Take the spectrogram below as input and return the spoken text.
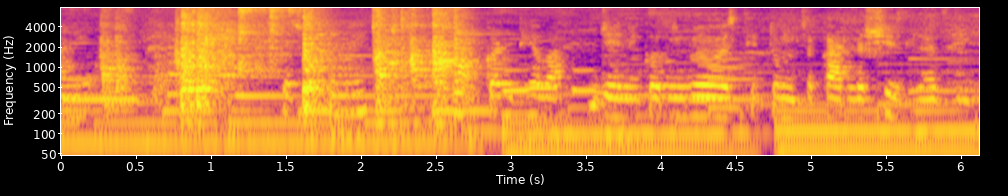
आणि त्याच्यात तुम्ही झाकण ठेवा जेणेकरून व्यवस्थित तुमचं कारलं शिजलं जाईल.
